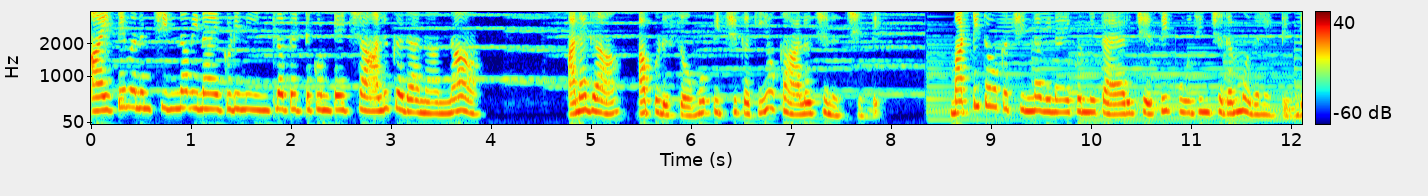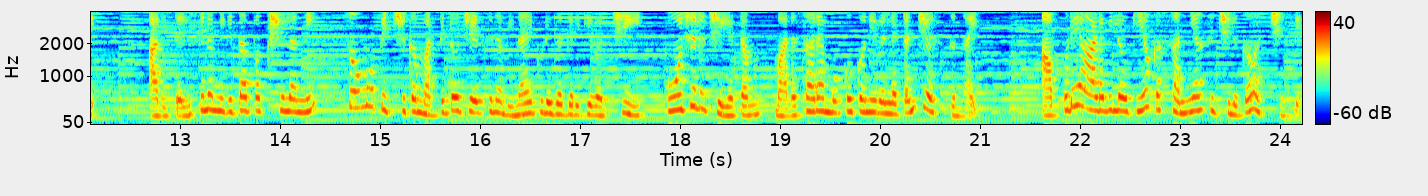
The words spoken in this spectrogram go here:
అయితే మనం చిన్న వినాయకుడిని ఇంట్లో పెట్టుకుంటే చాలు కదా నాన్న? అనగా అప్పుడు సోము పిచ్చుకకి ఒక ఆలోచన వచ్చింది మట్టితో ఒక చిన్న వినాయకుడిని తయారు చేసి పూజించడం మొదలెట్టింది. అది తెలిసిన మిగతా పక్షులన్నీ సోము పిచ్చుక మట్టితో చేసిన వినాయకుడి దగ్గరికి వచ్చి పూజలు చేయటం మనసారా మొక్కుకొని వెళ్ళటం చేస్తున్నాయి. అప్పుడే అడవిలోకి ఒక సన్యాసి చిలుక వచ్చింది.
